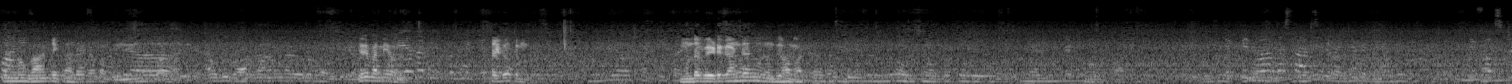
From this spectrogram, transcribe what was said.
ਤੈਨੂੰ ਗਾਂ ਟਿਕਾ ਕਿਹੜੇ ਬੰਨੀ ਹੋਣਾ ਸਾਈਕਲ ਤੇ ਮੁੰਡਾ। ਵੇਟ ਕਰਨ ਡਿਆ ਹੁੰਦੇ ਹੁਣ ਕਿੰਨਾ ਬਸਤਾ ਸੀ ਇਹ ਫਸਟ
